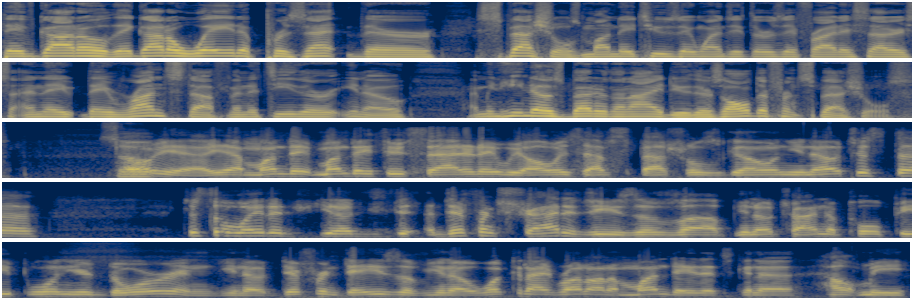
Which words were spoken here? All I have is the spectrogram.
they've got a they got a way to present their specials Monday, Tuesday, Wednesday, Thursday, Friday, Saturday, and they they run stuff and it's either, you know, I mean he knows better than I do. There's all different specials. So oh yeah, yeah. Monday, Monday through Saturday, we always have specials going. You know, just uh just a way to you know d- different strategies of uh, you know trying to pull people in your door and you know different days of you know what can I run on a Monday that's gonna help me,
